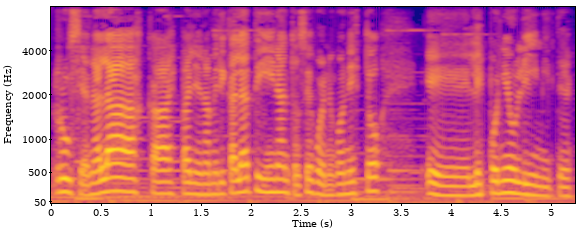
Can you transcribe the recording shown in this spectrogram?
Rusia en Alaska, España en América Latina, entonces bueno, con esto les ponía un límite.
